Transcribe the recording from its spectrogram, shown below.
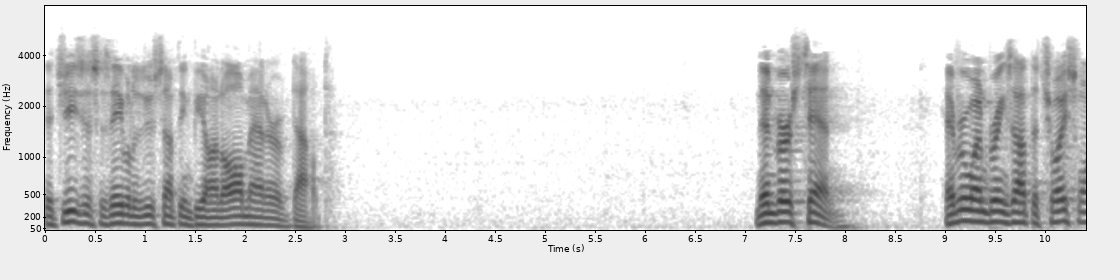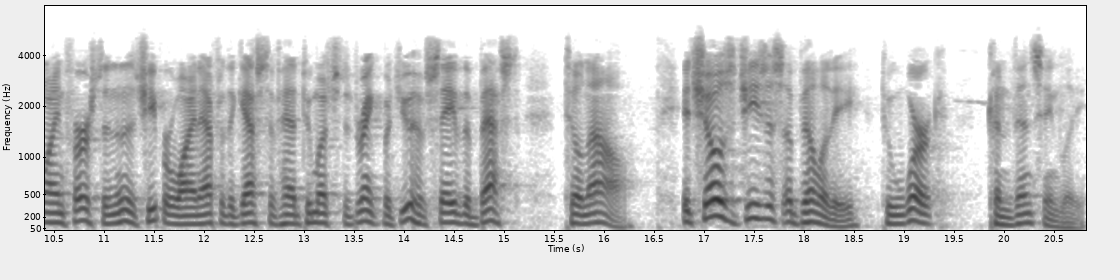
that Jesus is able to do something beyond all manner of doubt. Then, verse 10 Everyone brings out the choice wine first and then the cheaper wine after the guests have had too much to drink, but you have saved the best till now. It shows Jesus' ability to work convincingly.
